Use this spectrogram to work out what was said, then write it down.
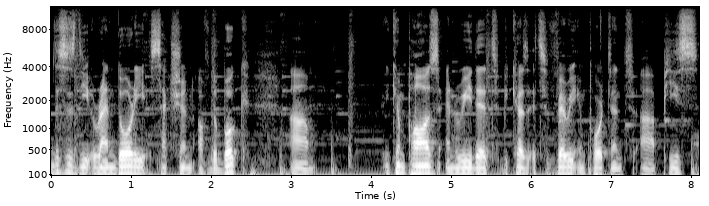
this is the Randori section of the book. Um, you can pause and read it because it's a very important uh, piece.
